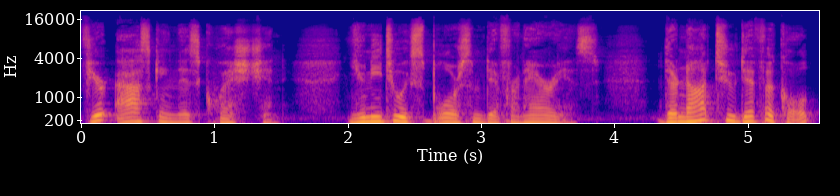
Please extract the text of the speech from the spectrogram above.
If you're asking this question, you need to explore some different areas. They're not too difficult.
